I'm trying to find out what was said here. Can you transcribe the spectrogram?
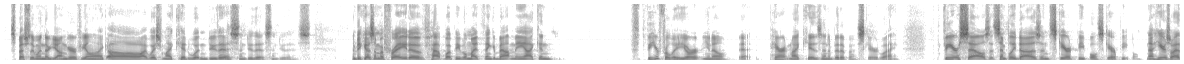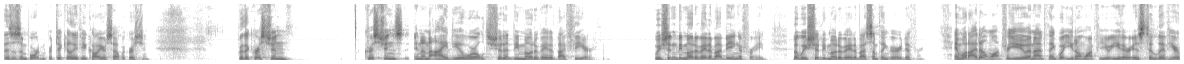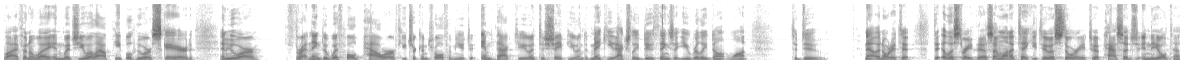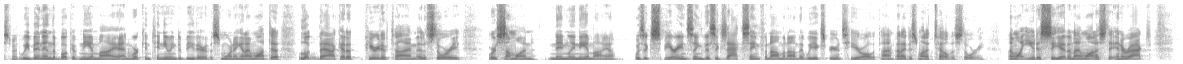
Especially when they're younger, feeling like, oh, I wish my kid wouldn't do this and do this and do this. And because I'm afraid of how, what people might think about me, I can fearfully or, you know, uh, parent my kids in a bit of a scared way. Fear sells, it simply does, and scared people scare people. Now, here's why this is important, particularly if you call yourself a Christian. For the Christian, Christians in an ideal world shouldn't be motivated by fear. We shouldn't be motivated by being afraid, but we should be motivated by something very different. And what I don't want for you, and I think what you don't want for you either, is to live your life in a way in which you allow people who are scared and who are threatening to withhold power or future control from you to impact you and to shape you and to make you actually do things that you really don't want to do. Now, in order to, to illustrate this, I want to take you to a story, to a passage in the Old Testament. We've been in the book of Nehemiah, and we're continuing to be there this morning. And I want to look back at a period of time, at a story where someone, namely Nehemiah, was experiencing this exact same phenomenon that we experience here all the time. And I just want to tell the story. I want you to see it, and I want us to interact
